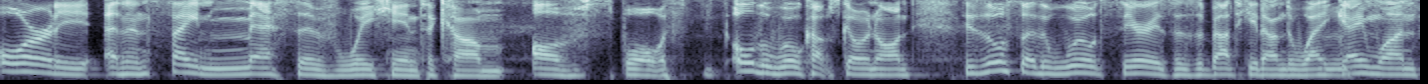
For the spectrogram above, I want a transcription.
already an insane, massive weekend to come of sport with all the World Cups going on, there's also the World Series is about to get underway. Game one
